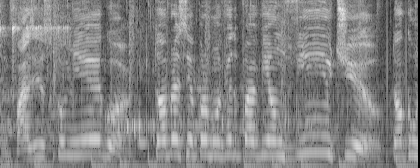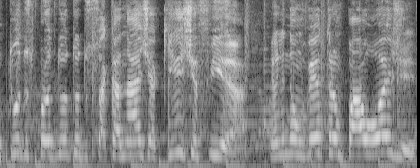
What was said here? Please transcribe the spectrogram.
não faz isso comigo. Tô pra ser promovido pra aviãozinho, tio. Tô com todos os produtos do sacanagem aqui, chefia. Ele não veio trampar hoje.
